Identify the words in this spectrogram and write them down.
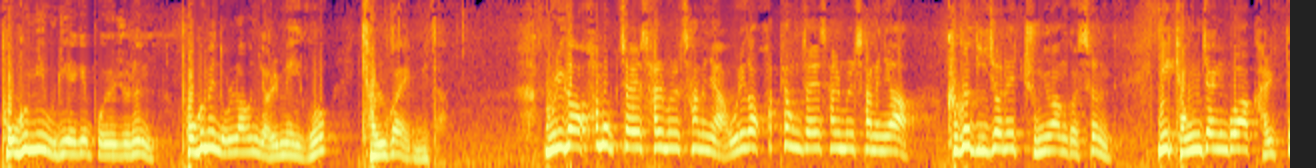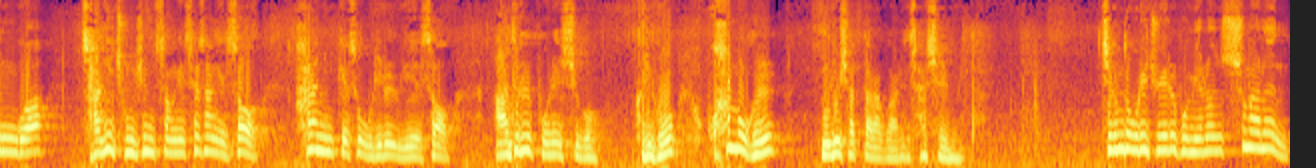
복음이 우리에게 보여주는 복음의 놀라운 열매이고 결과입니다. 우리가 화목자의 삶을 사느냐, 우리가 화평자의 삶을 사느냐, 그것 이전에 중요한 것은 이 경쟁과 갈등과 자기 중심성의 세상에서 하나님께서 우리를 위해서 아들을 보내시고 그리고 화목을 이루셨다라고 하는 사실입니다. 지금도 우리 주위를 보면은 수많은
